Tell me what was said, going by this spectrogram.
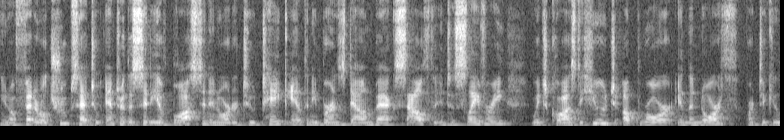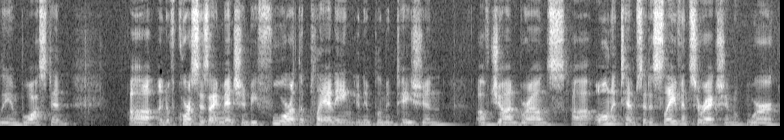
you know, federal troops had to enter the city of Boston in order to take Anthony Burns down back south into slavery, which caused a huge uproar in the North, particularly in Boston. Uh, and of course, as I mentioned before, the planning and implementation of John Brown's uh, own attempts at a slave insurrection were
